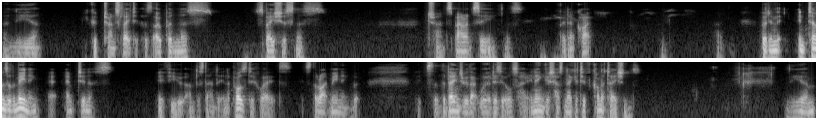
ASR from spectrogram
and the, uh, you could translate it as openness, spaciousness, transparency. They don't quite. But in in terms of the meaning, emptiness, if you understand it in a positive way, it's it's the right meaning. But it's the, the danger with that word is it also in English has negative connotations. The um,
